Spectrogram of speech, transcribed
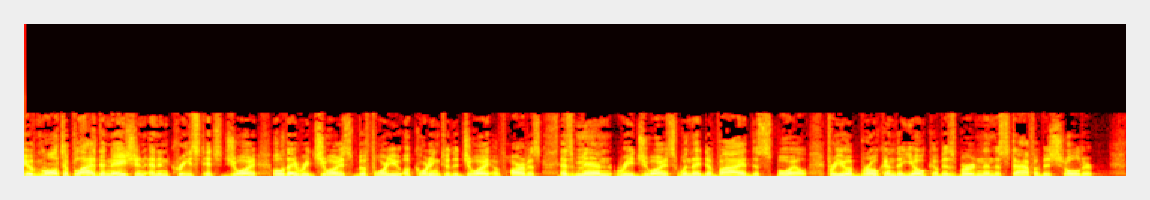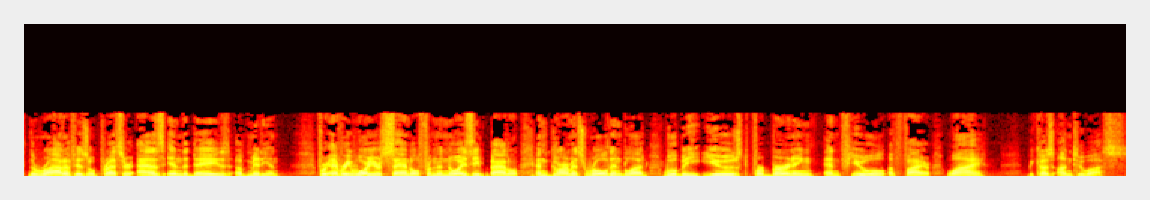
You have multiplied the nation and increased its joy. Oh, they rejoice before you according to the joy of harvest, as men rejoice when they divide the spoil. For you have broken the yoke of his burden and the staff of his shoulder, the rod of his oppressor, as in the days of Midian. For every warrior's sandal from the noisy battle and garments rolled in blood will be used for burning and fuel of fire. Why? Because unto us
